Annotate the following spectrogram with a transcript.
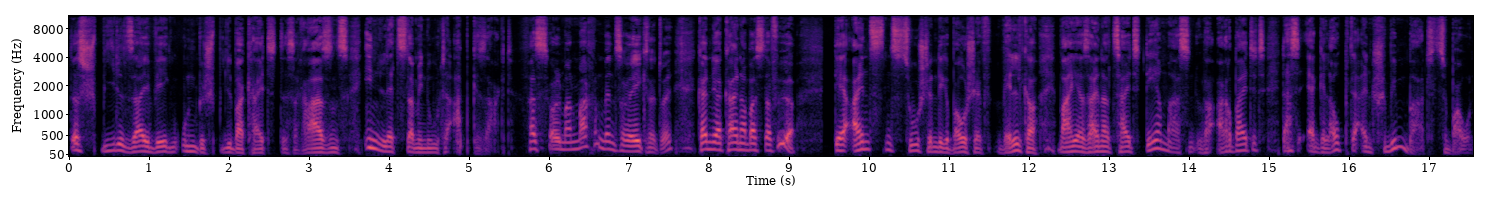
das Spiel sei wegen Unbespielbarkeit des Rasens in letzter Minute abgesagt. Was soll man machen, wenn's regnet? Eh? Kann ja keiner was dafür. Der einstens zuständige Bauchef Welker war ja seinerzeit dermaßen überarbeitet, dass er glaubte, ein Schwimmbad zu bauen.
